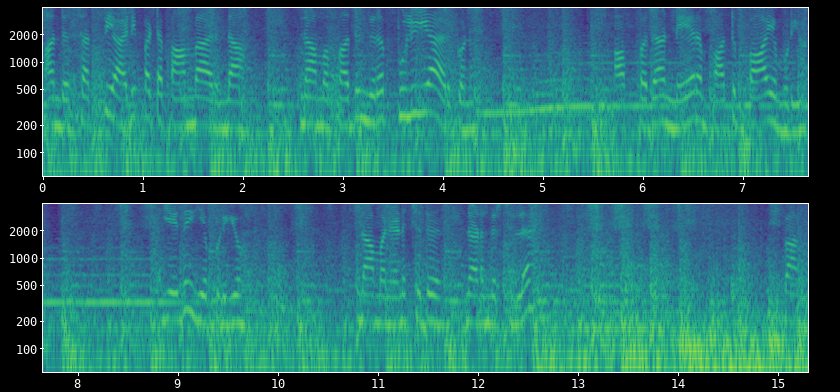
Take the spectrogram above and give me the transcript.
அந்த சக்தி அடிப்பட்ட பாம்பா இருந்தா நாம பதுங்குற புலியா இருக்கணும். அப்பதான் நேரம் பார்த்து பாய முடியும். எது எப்படியோ. நாம நினைச்சது நடந்துருச்சுல்ல? வாங்க.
